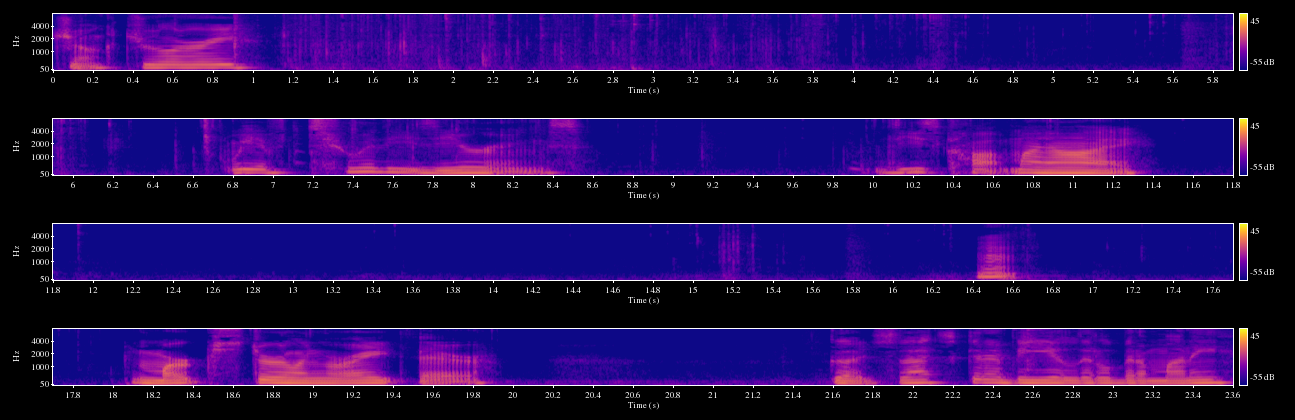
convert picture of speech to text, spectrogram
Junk jewelry. We have two of these earrings. These caught my eye. Hmm. Mark Sterling right there. Good, so that's going to be a little bit of money.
